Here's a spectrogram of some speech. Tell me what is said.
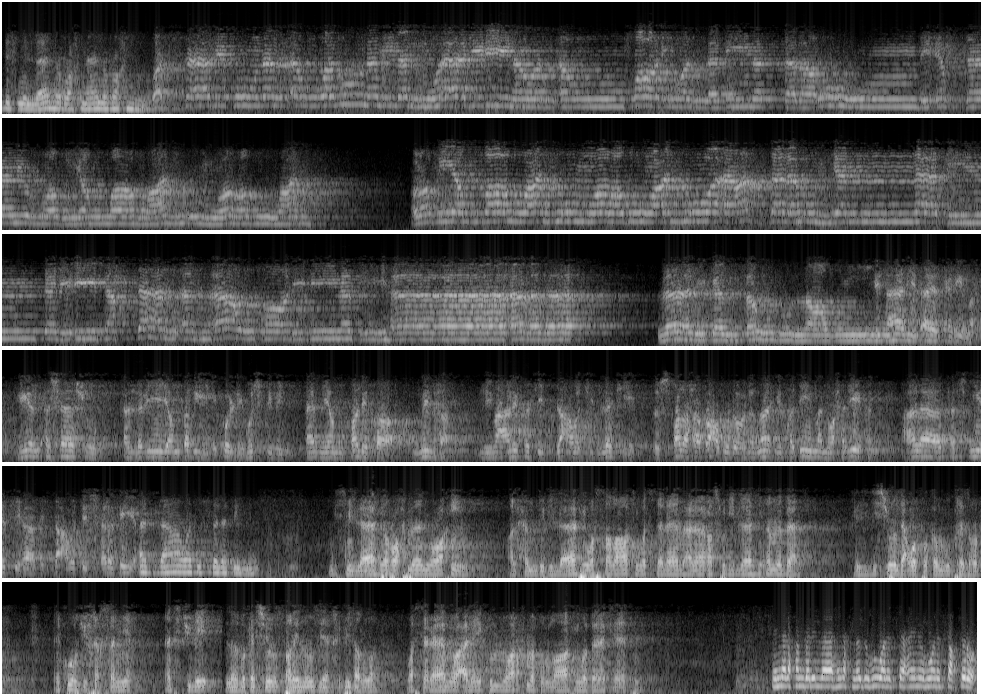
بسم الله الرحمن الرحيم. والسابقون الأولون من المهاجرين والأنصار والذين اتبعوهم بإحسان رضي الله عنهم ورضوا عنه. رضي الله عنهم ورضوا عنه خالدين فيها أبدا. ذلك الفوز العظيم. إن هذه الآية الكريمة هي الأساس الذي ينبغي لكل مسلم أن ينطلق منها لمعرفة الدعوة التي اصطلح بعض العلماء قديما وحديثا على تسميتها بالدعوة السلفية. الدعوة السلفية. بسم الله الرحمن الرحيم الحمد لله والصلاة والسلام على رسول الله أما بعد Les éditions d'Arwa.com vous présentent un cours du frère Samir intitulé L'invocation par les noms et attributs d'Allah. Wassalamu alaikum wa rahmatullahi wa barakatuh. إن الحمد لله نحمده ونستعينه ونستغفره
